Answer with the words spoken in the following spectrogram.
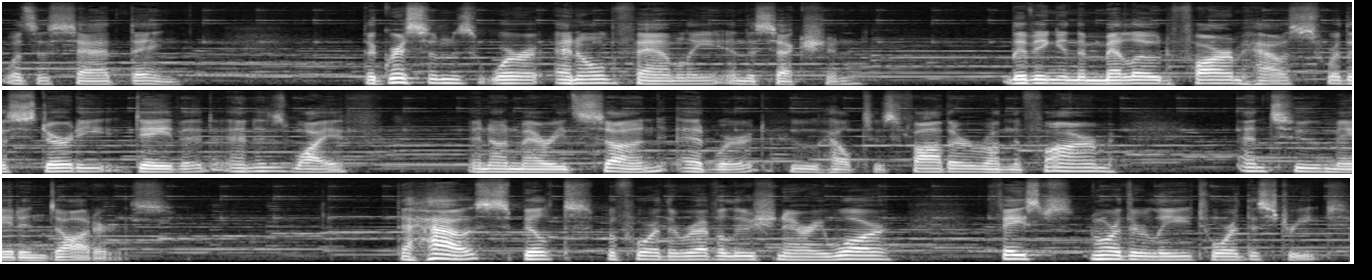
was a sad thing. The Grissoms were an old family in the section. Living in the mellowed farmhouse were the sturdy David and his wife, an unmarried son, Edward, who helped his father run the farm, and two maiden daughters. The house, built before the Revolutionary War, faced northerly toward the street.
